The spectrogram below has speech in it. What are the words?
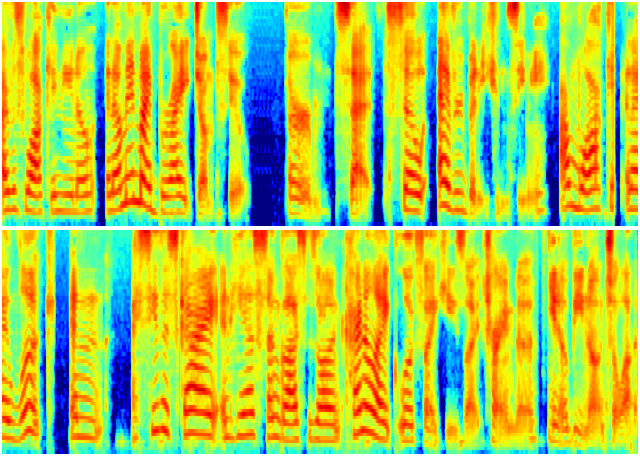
I was walking, you know, and I'm in my bright jumpsuit or set. So everybody can see me. I'm walking and I look and I see this guy and he has sunglasses on, kind of like looks like he's like trying to, you know, be nonchalant.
